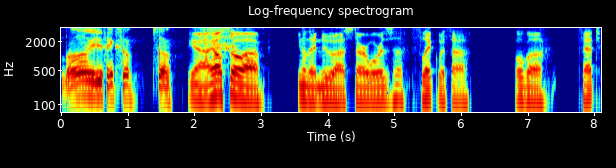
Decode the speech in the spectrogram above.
long as you think so. So Yeah, I also uh you know that new uh Star Wars uh, flick with uh Boba Fett.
